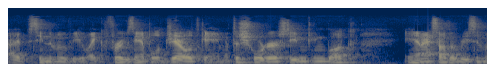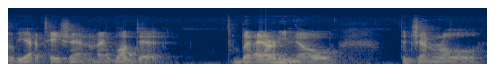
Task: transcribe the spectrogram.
I've seen the movie? Like, for example, Gerald's Game. It's a shorter Stephen King book, and I saw the recent movie adaptation and I loved it, but I already know the general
